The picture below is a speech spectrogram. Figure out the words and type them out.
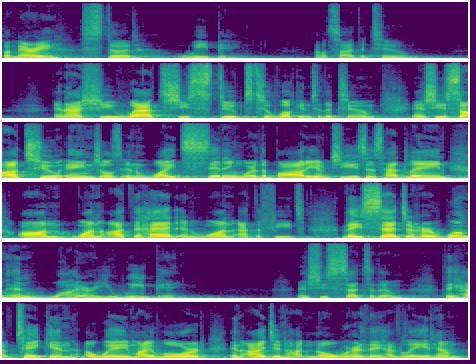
But Mary stood weeping outside the tomb. And as she wept, she stooped to look into the tomb, and she saw two angels in white sitting where the body of Jesus had lain, on one at the head and one at the feet. They said to her, Woman, why are you weeping? And she said to them, They have taken away my Lord, and I do not know where they have laid him.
